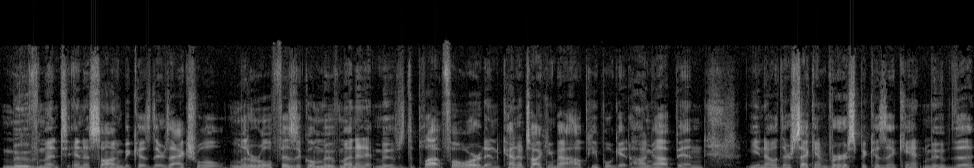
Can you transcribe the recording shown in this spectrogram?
movement in a song because there's actual literal physical movement and it moves the plot forward and kind of talking about how people get hung up in, you know, their second verse because they can't move the,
